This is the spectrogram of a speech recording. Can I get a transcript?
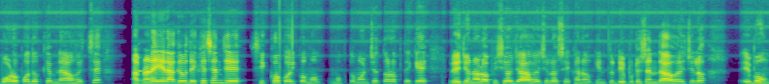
বড় পদক্ষেপ নেওয়া হচ্ছে। আপনারা এর আগেও দেখেছেন যে শিক্ষক ঐক্য মুক- মুক্ত মঞ্চের তরফ থেকে রিজিওনাল অফিসেও যাওয়া হয়েছিল। সেখানেও কিন্তু ডেপুটেশন দেওয়া হয়েছিল। এবং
